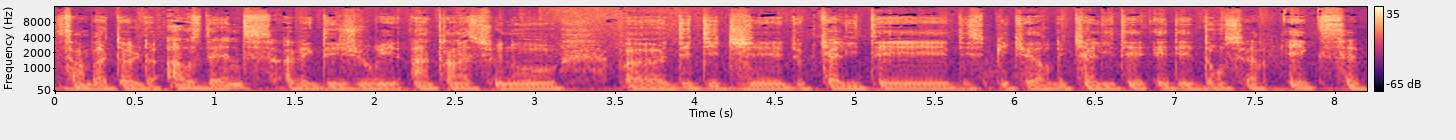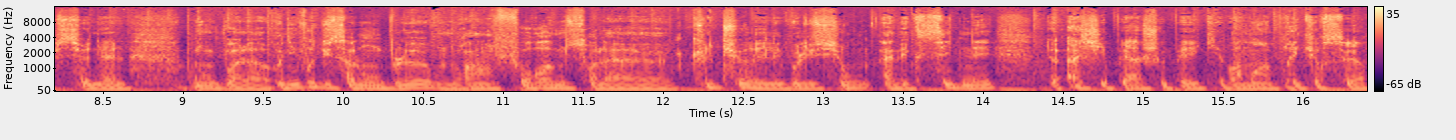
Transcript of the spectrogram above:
C'est un battle de house dance avec des jurys internationaux, euh, des DJ de qualité, des speakers de qualité et des danseurs exceptionnels. Donc voilà, au niveau du Salon Bleu, on aura un forum sur la culture et l'évolution avec Sydney de HIP HEP qui est vraiment un précurseur,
